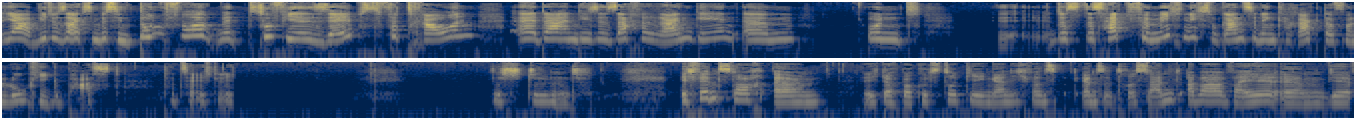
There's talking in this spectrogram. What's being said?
ja, wie du sagst, ein bisschen dumm vor, mit zu viel Selbstvertrauen äh, da an diese Sache rangehen. Ähm, und äh, das, das hat für mich nicht so ganz in den Charakter von Loki gepasst, tatsächlich. Das stimmt. Ich finde es noch, ähm, wenn ich doch mal kurz zurückgehen kann, ich fand es ganz interessant, aber weil ähm, wir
